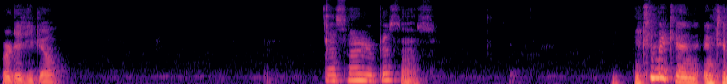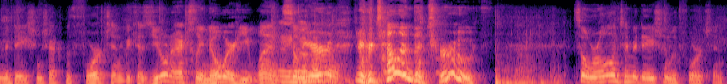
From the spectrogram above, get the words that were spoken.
Where did he go? That's none of your business. You can make an intimidation check with fortune because you don't actually know where he went. I so you're you're telling the truth. So roll intimidation with fortune.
